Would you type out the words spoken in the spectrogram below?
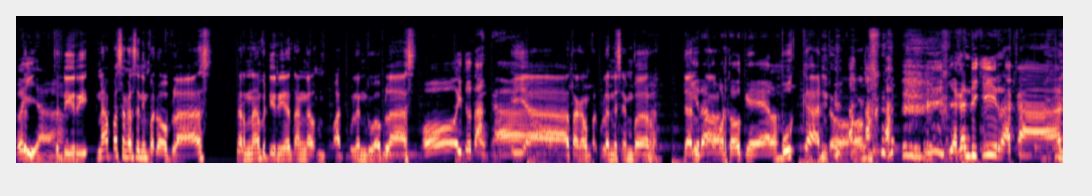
Oh iya. Berdiri. Kenapa Sanggar Seni 412? Karena berdirinya tanggal 4 bulan 12. Oh, itu tanggal. Iya, tanggal 4 bulan Desember. Dan Kira nomor togel. bukan dong. ya kan dikira kan.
